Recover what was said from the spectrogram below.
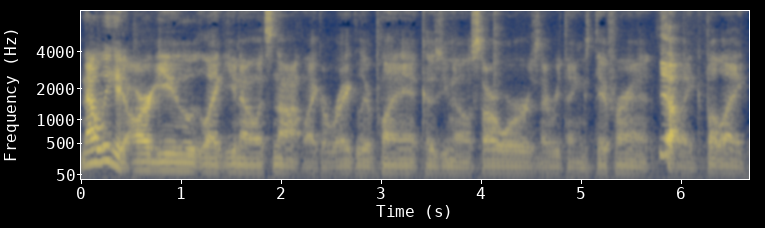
Now we could argue like you know it's not like a regular planet because you know Star Wars and everything's different. Yeah. Like but like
